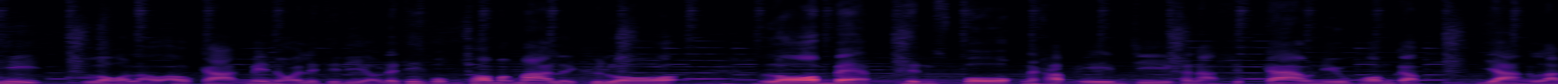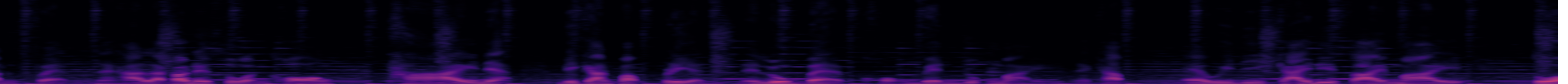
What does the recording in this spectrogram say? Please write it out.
ที่หล่อเหลาเอาการไม่น้อยเลยทีเดียว และที่ผมชอบมากๆเลยคือล้อ ล้อแบบ10 spoke นะครับ AMG ขนาด 19 นิ้วพร้อมกับยางลันแฟตนะฮะแล้วก็ในส่วนของท้ายเนี่ยมีการปรับเปลี่ยนในรูปแบบของเบนซ์ยุคใหม่นะครับ LED ไกด์ดีไซน์ใหม่ ตัว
